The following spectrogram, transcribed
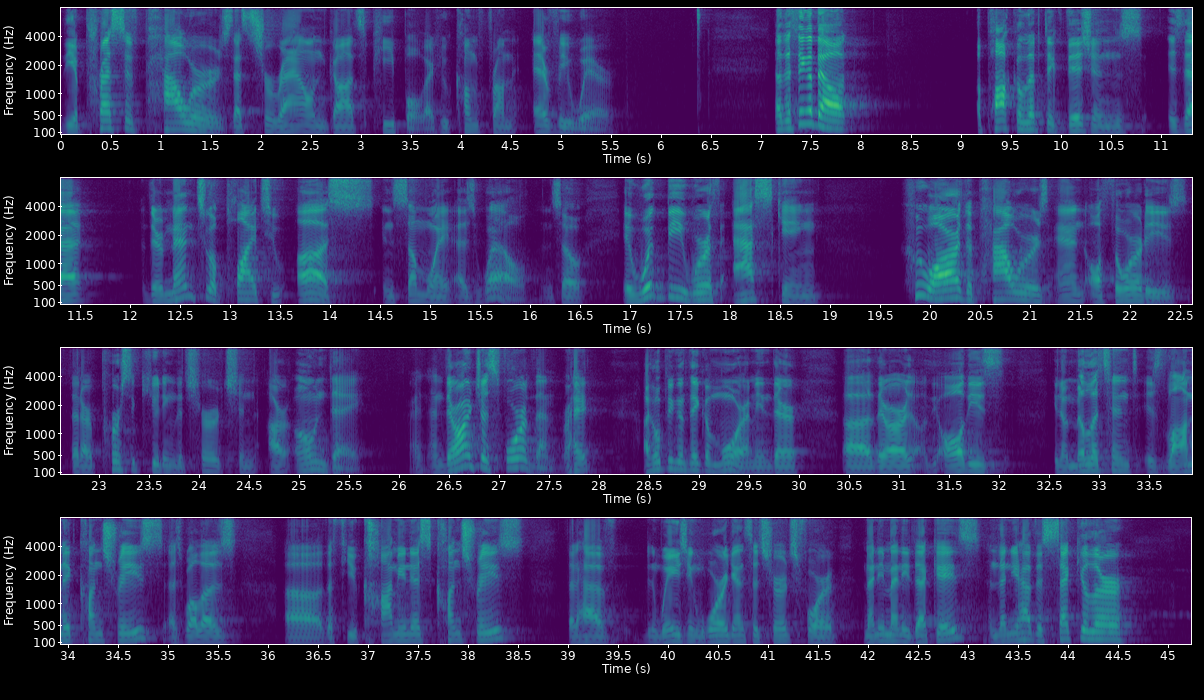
the oppressive powers that surround God's people, right, who come from everywhere. Now, the thing about apocalyptic visions is that they're meant to apply to us in some way as well. And so it would be worth asking who are the powers and authorities that are persecuting the church in our own day? Right? And there aren't just four of them, right? I hope you can think of more. I mean, there, uh, there are all these you know, militant Islamic countries, as well as uh, the few communist countries that have been waging war against the church for many, many decades. And then you have the secular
